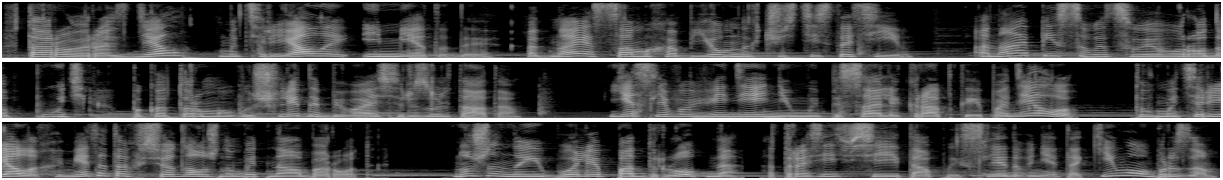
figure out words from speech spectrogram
Второй раздел – материалы и методы. Одна из самых объемных частей статьи. Она описывает своего рода путь, по которому вы шли, добиваясь результата. Если во введении мы писали кратко и по делу, то в материалах и методах все должно быть наоборот – Нужно наиболее подробно отразить все этапы исследования таким образом,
